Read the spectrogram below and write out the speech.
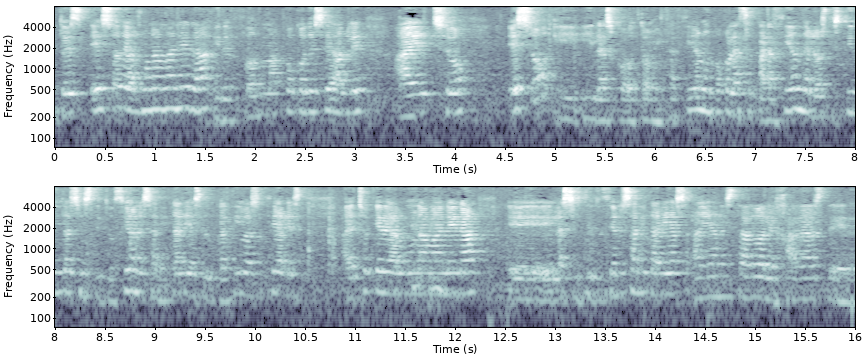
Entonces eso de alguna manera y de forma poco deseable ha hecho eso y, la escotomización, un poco la separación de las distintas instituciones sanitarias, educativas, sociales, ha hecho que de alguna manera eh, las instituciones sanitarias hayan estado alejadas del,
